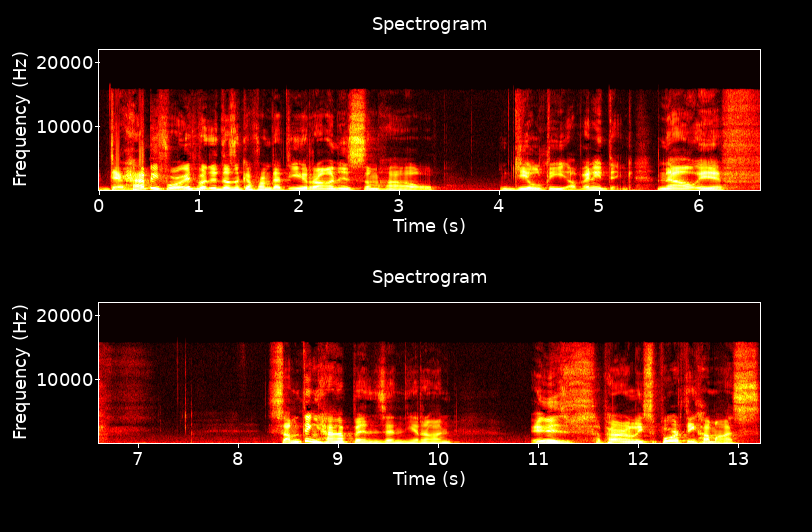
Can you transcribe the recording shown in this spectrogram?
they're happy for it, but it doesn't confirm that Iran is somehow guilty of anything. Now, if something happens and Iran is apparently supporting Hamas,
